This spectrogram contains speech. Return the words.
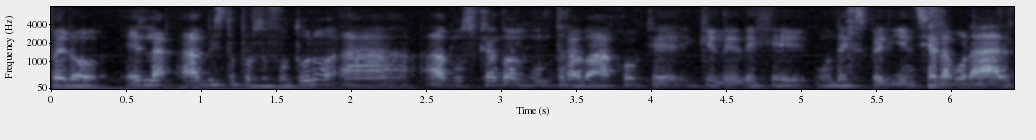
Pero él ha, ha visto por su futuro, ha, ha buscado algún trabajo que, que le deje una experiencia laboral,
